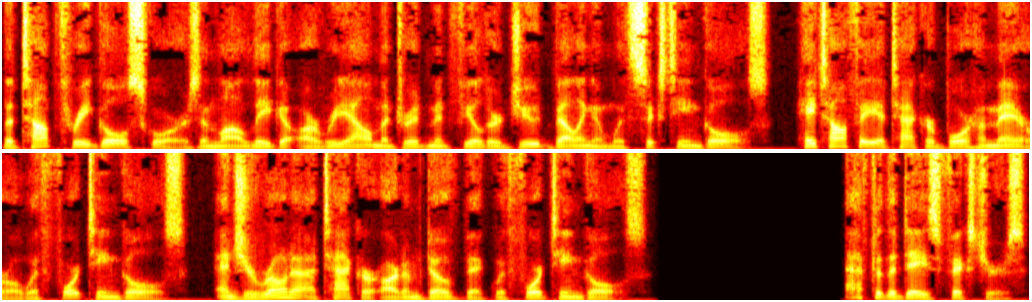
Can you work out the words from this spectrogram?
the top three goal scorers in La Liga are Real Madrid midfielder Jude Bellingham with 16 goals, Getafe attacker Borja Mayoral with 14 goals, and Girona attacker Artem Dovbyk with 14 goals. After the day's fixtures,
